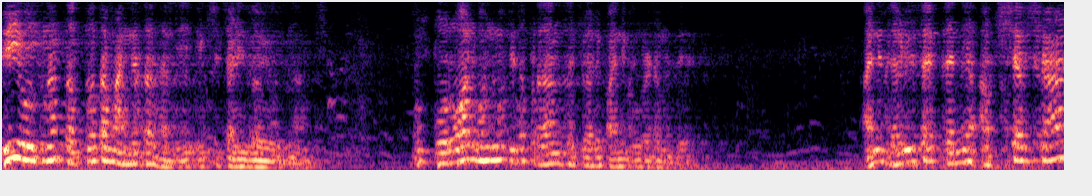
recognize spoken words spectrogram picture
ती योजना तत्वता मान्यता झाली एकशे चाळीस योजना. मग पोरवाल म्हणून तिथं प्रधान सचिव आले पाणी पुरवठ्यामध्ये. आणि दळवी साहेब त्यांनी अक्षरशः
